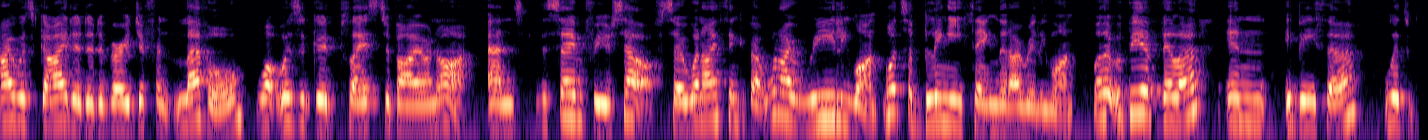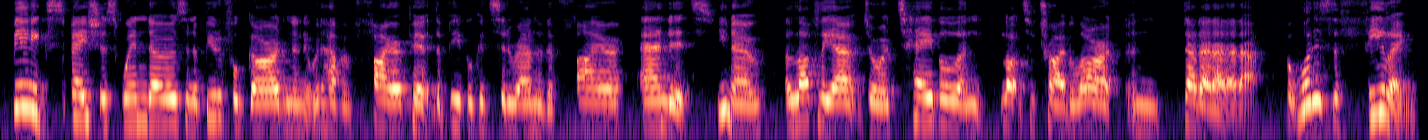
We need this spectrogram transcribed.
I was guided at a very different level what was a good place to buy or not. And the same for yourself. So when I think about what I really want, what's a blingy thing that I really want? Well, it would be a villa in Ibiza with big spacious windows and a beautiful garden and it would have a fire pit that people could sit around at a fire and it's you know a lovely outdoor table and lots of tribal art and da da da da da but what is the feeling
